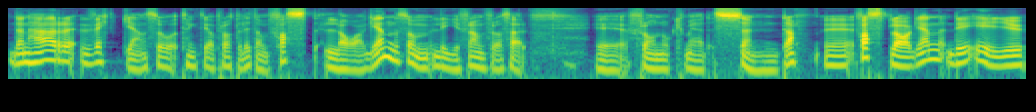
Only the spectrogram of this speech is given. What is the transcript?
den här veckan så tänkte jag prata lite om fastlagen som ligger framför oss här Eh, från och med söndag. Eh, fastlagen, det är ju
